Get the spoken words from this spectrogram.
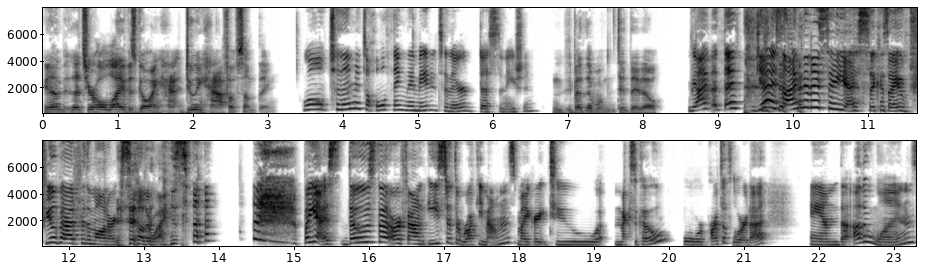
Yeah, that's your whole life is going ha- doing half of something. Well, to them, it's a whole thing. They made it to their destination. But did they though? Yeah, I, I, yes, I'm gonna say yes because I feel bad for the monarchs otherwise. but yes, those that are found east of the Rocky Mountains migrate to Mexico or parts of Florida, and the other ones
